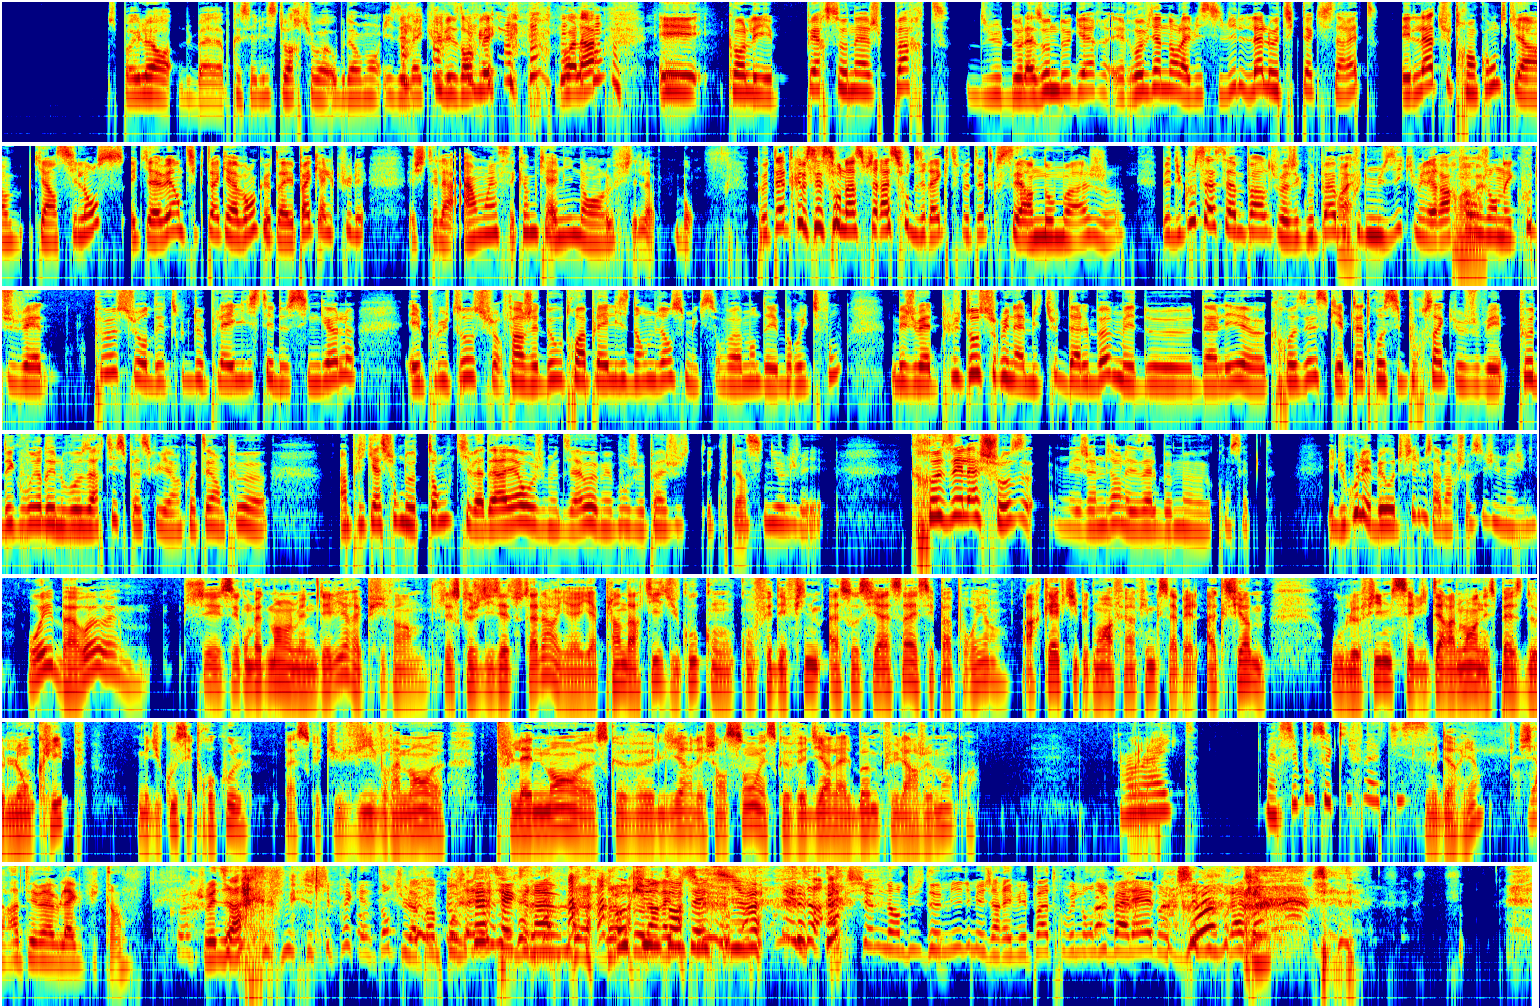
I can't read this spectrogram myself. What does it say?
Spoiler, bah après c'est l'histoire, tu vois, au bout d'un moment, ils évacuent les Anglais. voilà. Et quand les personnages partent du- de la zone de guerre et reviennent dans la vie civile, là le tic-tac il s'arrête. Et là tu te rends compte qu'il y, a un- qu'il y a un silence et qu'il y avait un tic-tac avant que t'avais pas calculé. Et j'étais là, ah ouais, c'est comme Camille dans le fil. Bon. Peut-être que c'est son inspiration directe, peut-être que c'est un hommage. Mais du coup, ça, ça me parle, tu vois, j'écoute pas Ouais. beaucoup de musique, mais les rares Ouais, fois ouais. où j'en écoute, je vais être peu sur des trucs de playlist et de singles et plutôt sur enfin j'ai deux ou trois playlists d'ambiance mais qui sont vraiment des bruits de fond mais je vais être plutôt sur une habitude d'album et de d'aller euh, creuser ce qui est peut-être aussi pour ça que je vais peu découvrir des nouveaux artistes parce qu'il y a un côté un peu euh, implication de temps qui va derrière où je me dis ah ouais mais bon je vais pas juste écouter un single je vais creuser la chose mais j'aime bien les albums euh, concept et du coup les BO de films ça marche aussi j'imagine Oui, bah ouais, ouais. C'est, c'est complètement dans le même délire. Et puis, enfin, c'est ce que je disais tout à l'heure. Il y a, il y a plein d'artistes, du coup, qu'on qu'on fait des films associés à ça et c'est pas pour rien. Archive, typiquement, a fait un film qui s'appelle Axiom, où le film, c'est littéralement un espèce de long clip. Mais du coup, c'est trop cool. Parce que tu vis vraiment euh, pleinement euh, ce que veut dire les chansons et ce que veut dire l'album plus largement, quoi. Voilà. alright merci pour ce kiff Mathis Mais de rien. J'ai raté ma blague, putain. Je veux dire, mais je l'ai pas Attends tu l'as pas proposé C'est grave. Aucune tentative. J'allais dire Axiom Nimbus 2000, mais j'arrivais pas à trouver le nom du ballet, donc j'ai vu vraiment.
